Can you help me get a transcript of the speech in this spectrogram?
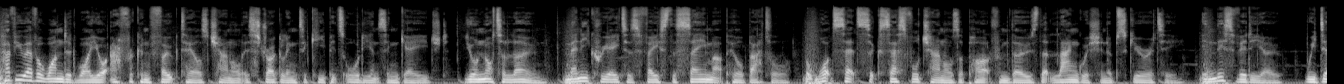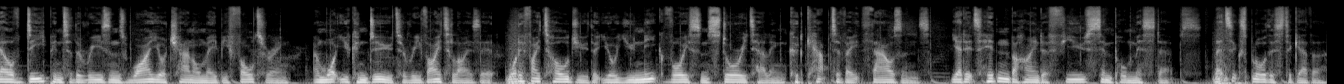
Have you ever wondered why your African Folktales channel is struggling to keep its audience engaged? You're not alone. Many creators face the same uphill battle, but what sets successful channels apart from those that languish in obscurity? In this video, we delve deep into the reasons why your channel may be faltering and what you can do to revitalize it. What if I told you that your unique voice and storytelling could captivate thousands, yet it's hidden behind a few simple missteps? Let's explore this together.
